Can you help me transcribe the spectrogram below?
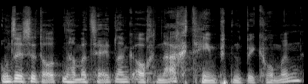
unsere Soldaten haben eine Zeit lang auch Nachthemden bekommen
